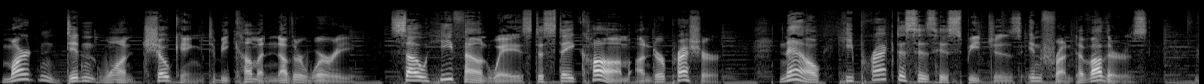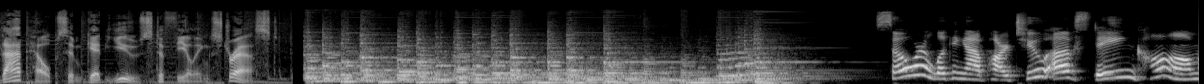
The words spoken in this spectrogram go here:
Martin didn't want choking to become another worry, so he found ways to stay calm under pressure. Now he practices his speeches in front of others. That helps him get used to feeling stressed. So we're looking at part two of staying calm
